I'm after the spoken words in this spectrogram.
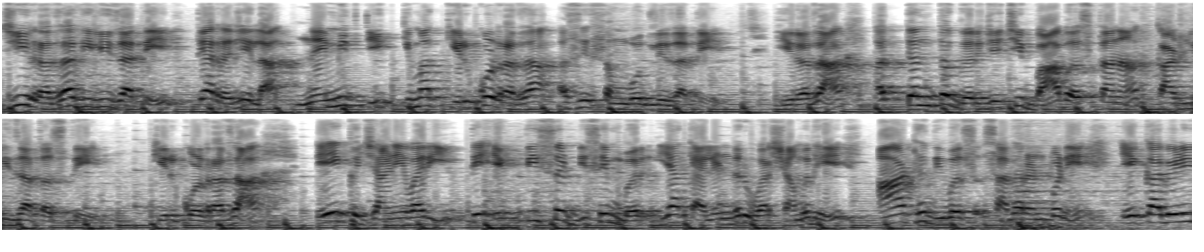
जी रजा दिली जाते त्या रजेला नैमित्तिक किंवा किरकोळ रजा असे संबोधले जाते. ही रजा अत्यंत गरजेची बाब असताना काढली जात असते. किरकोळ रजा एक जानेवारी ते एकतीस डिसेंबर या कॅलेंडर वर्षामध्ये आठ दिवस साधारणपणे एकावेळी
